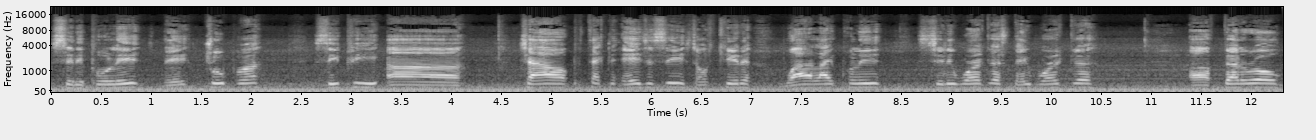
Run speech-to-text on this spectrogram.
City Police, they trooper, CP, uh, Child Protecting Agency, Social Security, Wildlife Police, city worker, state worker, uh, federal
